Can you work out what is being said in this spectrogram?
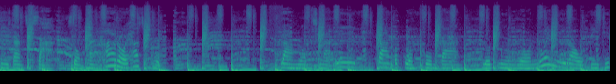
ปีการศึกษา 2556 รางวัลชนะเลิศ การประกวดโครงการ ลดเมืองร้อนด้วยมือเราปีที่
